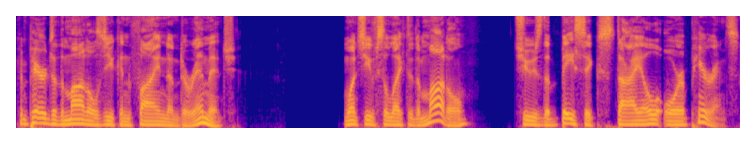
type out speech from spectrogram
compared to the models you can find under Image. Once you've selected a model, choose the basic style or appearance.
